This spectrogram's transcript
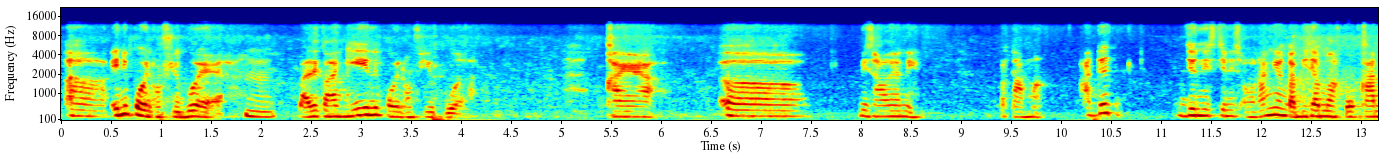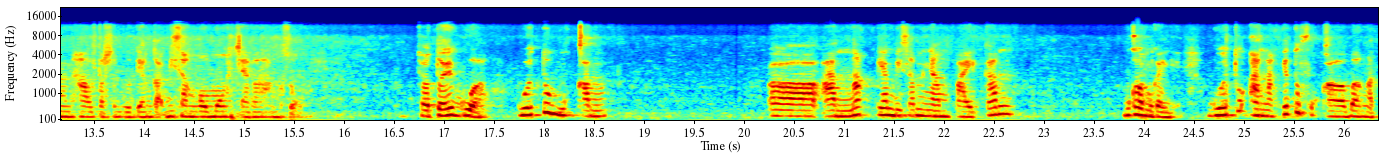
Uh, ini point of view gue ya. Hmm. balik lagi ini point of view gue kayak uh, misalnya nih pertama ada jenis-jenis orang yang nggak bisa melakukan hal tersebut yang nggak bisa ngomong secara langsung. Contohnya gue gue tuh bukan uh, anak yang bisa menyampaikan bukan bukan gitu gue tuh anaknya tuh vokal banget.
